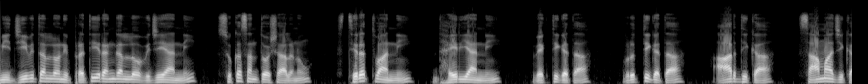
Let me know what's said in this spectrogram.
మీ జీవితంలోని ప్రతి రంగంలో విజయాన్ని సుఖసంతోషాలను స్థిరత్వాన్ని ధైర్యాన్ని వ్యక్తిగత వృత్తిగత ఆర్థిక సామాజిక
